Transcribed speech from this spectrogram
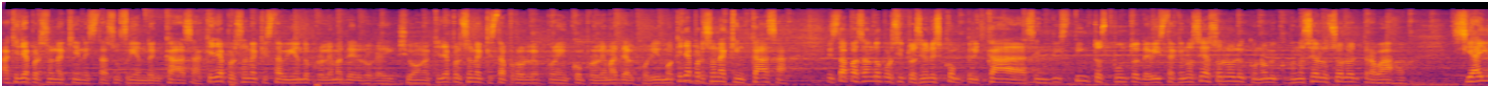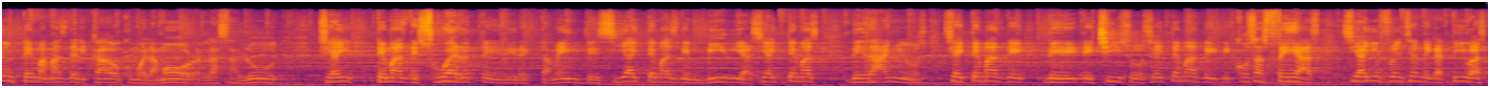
aquella persona quien está sufriendo en casa, aquella persona que está viviendo problemas de drogadicción, aquella persona que está con problemas de alcoholismo, aquella persona que en casa está pasando por situaciones complicadas en distintos puntos de vista, que no sea solo lo económico, que no sea solo el trabajo. Si hay un tema más delicado como el amor, la salud, si hay temas de suerte directamente, si hay temas de envidia, si hay temas de daños, si hay temas de, hechizos, si hay temas de, de, cosas feas, si hay influencias negativas,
